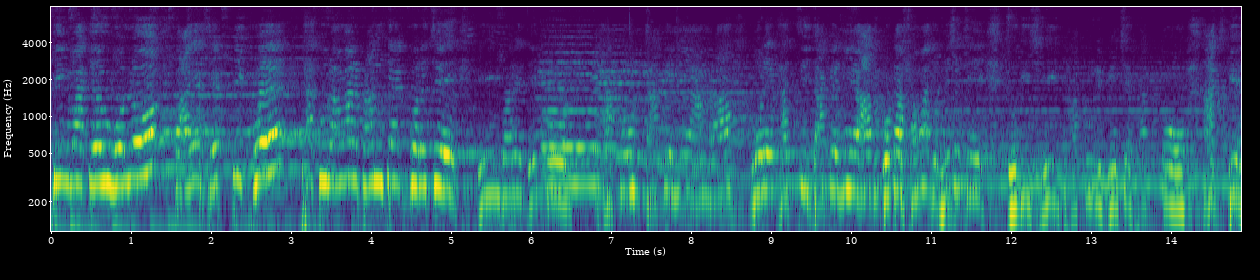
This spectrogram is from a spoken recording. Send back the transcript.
কিংবা কেউ বলল, পায়ে সেপ্টিক হয়ে ঠাকুর আমার প্রাণ ত্যাগ করেছে। এইবারে দেখুন, ঠাকুর যাকে নিয়ে আমরা করে খাচ্ছি, যাকে নিয়ে আজ গোটা সমাজ ভেসেছে, যদি সেই ঠাকুর বেঁচে থাকতো, আজকের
